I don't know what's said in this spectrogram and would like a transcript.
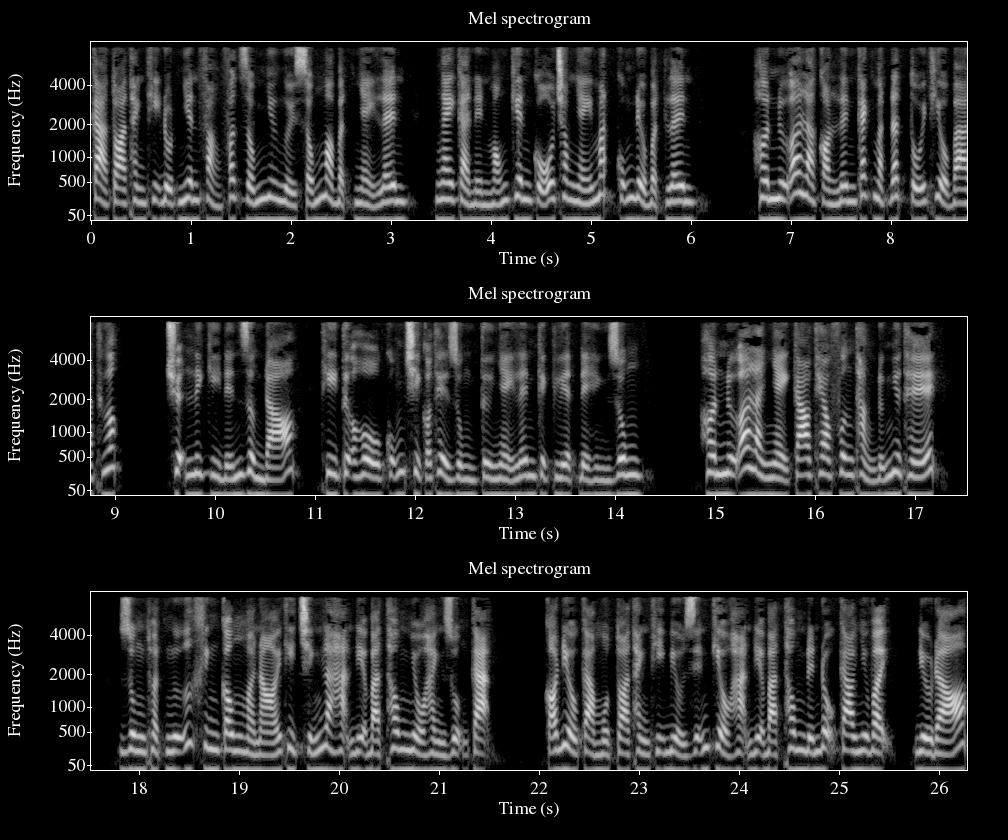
Cả tòa thành thị đột nhiên phảng phất giống như người sống mà bật nhảy lên, ngay cả nền móng kiên cố trong nháy mắt cũng đều bật lên. Hơn nữa là còn lên cách mặt đất tối thiểu ba thước. Chuyện ly kỳ đến giường đó, thì tựa hồ cũng chỉ có thể dùng từ nhảy lên kịch liệt để hình dung. Hơn nữa là nhảy cao theo phương thẳng đứng như thế. Dùng thuật ngữ khinh công mà nói thì chính là hạn địa bạt thông nhổ hành ruộng cạn. Có điều cả một tòa thành thị biểu diễn kiểu hạn địa bạt thông đến độ cao như vậy, điều đó,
